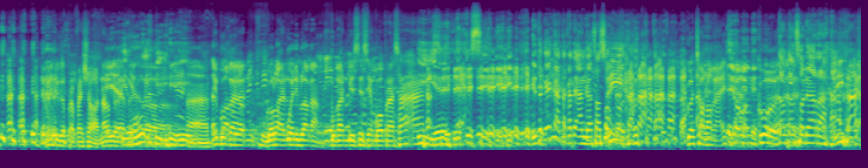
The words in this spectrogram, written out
Dia juga profesional. Iya, ternyata. Yoi. Ah, Ini bukan golok gue di belakang. Bukan bisnis yang bawa perasaan. Iya. Itu kayak kata-kata Angga Sasongko. gue colok aja. Tentang saudara. iya,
